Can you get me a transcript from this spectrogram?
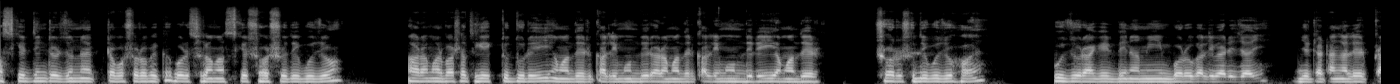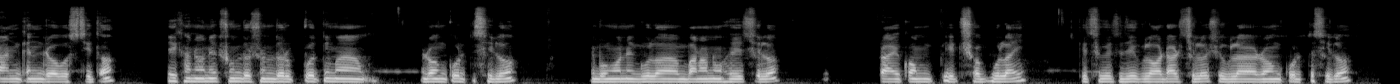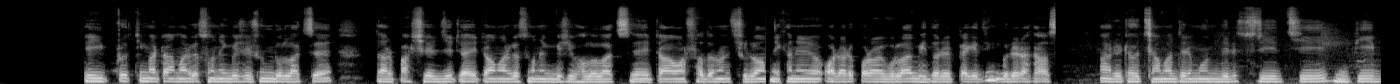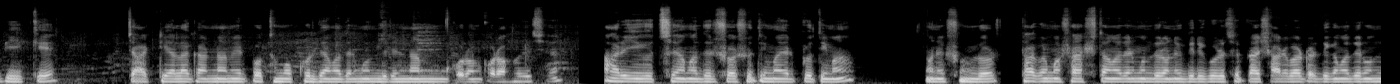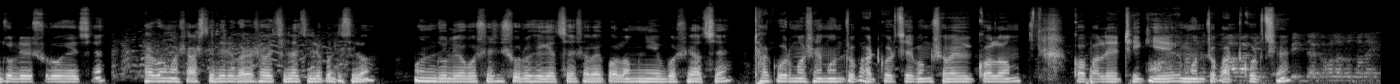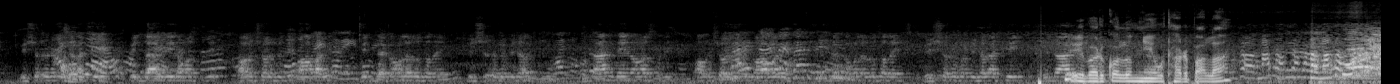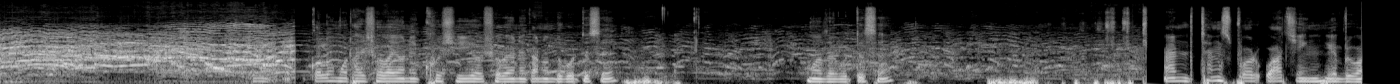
আজকের দিনটার জন্য একটা বছর অপেক্ষা করেছিলাম, আজকে সরস্বতী পুজো। আর আমার বাসা থেকে একটু দূরেই আমাদের কালী মন্দির, আর আমাদের কালী মন্দিরেই আমাদের সরস্বতী পুজো হয়। পুজোর আগের দিন আমি বড় কালীবাড়ি যাই, যেটা টাঙ্গালের প্রাণ কেন্দ্রে অবস্থিত। এখানে অনেক সুন্দর সুন্দর প্রতিমা রং করতেছিল এবং অনেকগুলা বানানো হয়েছিল, প্রায় কমপ্লিট সবগুলাই। কিছু কিছু যেগুলো অর্ডার ছিল সেগুলো রং করতেছিল। এই প্রতিমাটা আমার কাছে অনেক বেশি সুন্দর লাগছে। তার পাশের যেটা, এটা আমার কাছে অনেক বেশি ভালো লাগছে। এটা অসাধারণ ছিল। এখানে অর্ডার করাগুলা ভিতরে প্যাকেজিং করে রাখা আছে। আর এটা হচ্ছে আমাদের মন্দির শ্রীজি বিবিকে চারটি এলাকার নামের প্রথম অক্ষর দিয়ে আমাদের মন্দিরের নামকরণ করা হয়েছে। আর এই হচ্ছে আমাদের সরস্বতী মায়ের প্রতিমা। অনেক সুন্দর। ঠাকুর মশাই আসতে আমাদের মন্দির অনেক দেরি করেছে, প্রায় সাড়ে বারোটার দিকে আমাদের অঞ্জলি শুরু হয়েছে। ঠাকুর মশাই আসতে দেরি করে সবাই চিল্লাচিল্লি করতেছিল। অঞ্জলি অবশেষে শুরু হয়ে গেছে, সবাই কলম নিয়ে বসে আছে। ঠাকুর মশাই মন্ত্র পাঠ করছে এবং সবাই কলম কপালে ঠেকিয়ে মন্ত্র পাঠ করছে। বিদ্যাঙ্গী এবার কলম নিয়ে ওঠার পালা। কলম ওঠায় সবাই অনেক খুশি ও সবাই অনেক আনন্দ করতেছে মজা করতেছে। and thanks for watching everyone.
